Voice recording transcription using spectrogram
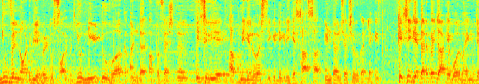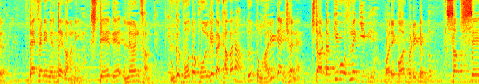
You will not be able to solve it you need to work under a professional اس لیے اپنی یونیورسٹی کی ڈگری کے ساتھ ساتھ انٹرنشپ شروع کر لے کہیں پر۔ کسی کے در پہ جا کے بول، بھائی مجھے رکھ لے۔ پیسے نہیں ملتے، غم نہیں ہے۔ اسٹے دے لرن سم تھنگ کیونکہ وہ تو کھول کے بیٹھا ہوا نا، تو تمہاری ٹینشن ہے۔ اسٹارٹ اپ کی وہ اس نے کی بھی ہے۔ اور ایک اور بڑی ٹپ دو سب سے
